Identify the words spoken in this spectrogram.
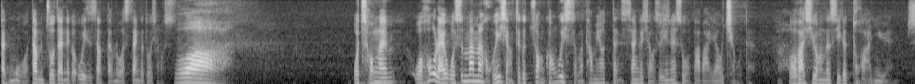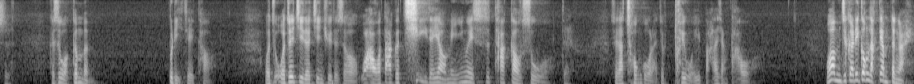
等我，他们坐在那个位置上等了我三个多小时。哇！我从来，我后来我是慢慢回想这个状况，为什么他们要等三个小时？原来是我爸爸要求的。我爸希望那是一个团圆，是，可是我根本不理这套。我我最记得进去的时候，哇，我大哥气得要命，因为是他告诉我，对，所以他冲过来就推我一把，他想打我。我们就跟你讲六点等来。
